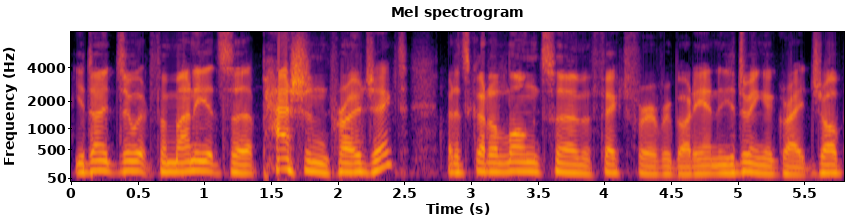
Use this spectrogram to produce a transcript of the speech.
You don't do it for money, it's a passion project, but it's got a long term effect for everybody, and you're doing a great job.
